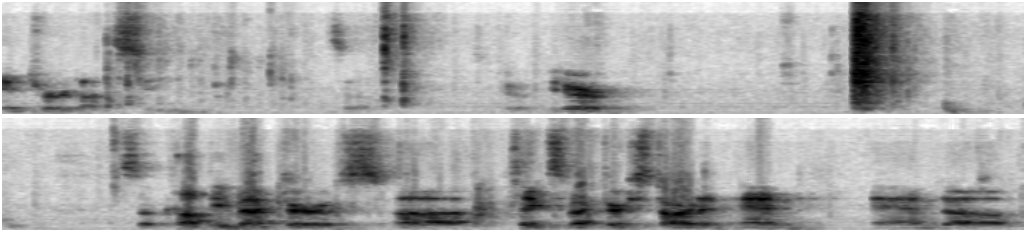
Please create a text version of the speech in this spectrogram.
inter.c. So go here. So copy vectors uh, takes vector start and end, and uh,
